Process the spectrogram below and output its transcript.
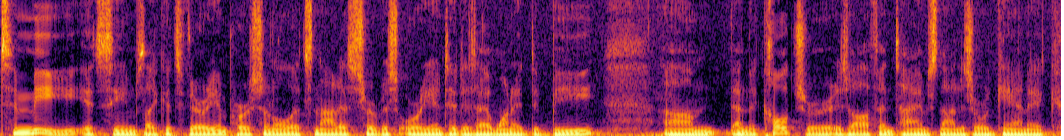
To me, it seems like it's very impersonal. It's not as service oriented as I want it to be. Um, and the culture is oftentimes not as organic.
